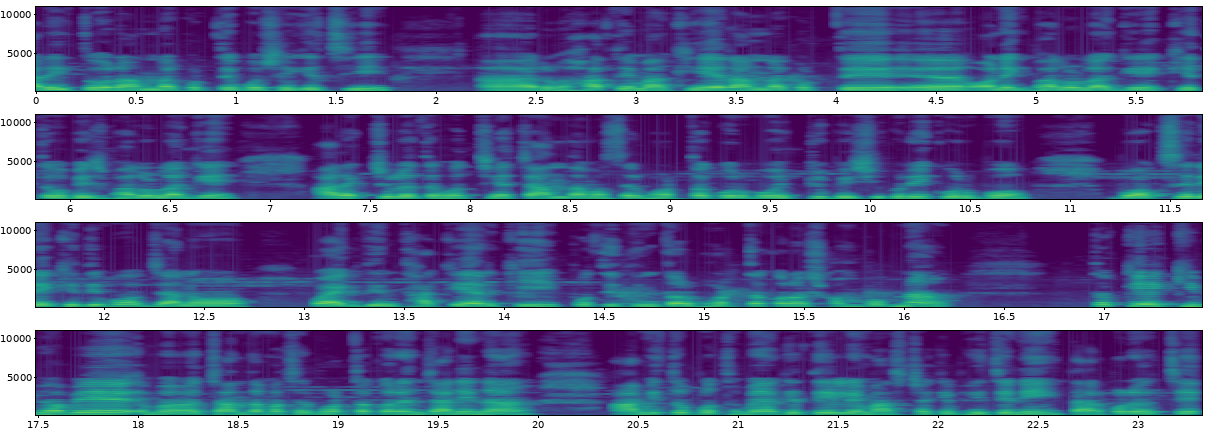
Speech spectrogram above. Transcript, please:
আর এই তো রান্না করতে বসে গেছি। আর হাতে মাখিয়ে রান্না করতে অনেক ভালো লাগে, খেতেও বেশ ভালো লাগে। আর আরেক চুলোতে হচ্ছে চান্দা মাছের ভর্তা করব, একটু বেশি করেই করব। বক্সে রেখে দিব যেন কয়েকদিন থাকে আর কি, প্রতিদিন তো আর ভর্তা করা সম্ভব না। তো কে কীভাবে চান্দা মাছের ভর্তা করেন জানি না। আমি তো প্রথমে আগে তেলে মাছটাকে ভেজে নিই, তারপরে হচ্ছে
